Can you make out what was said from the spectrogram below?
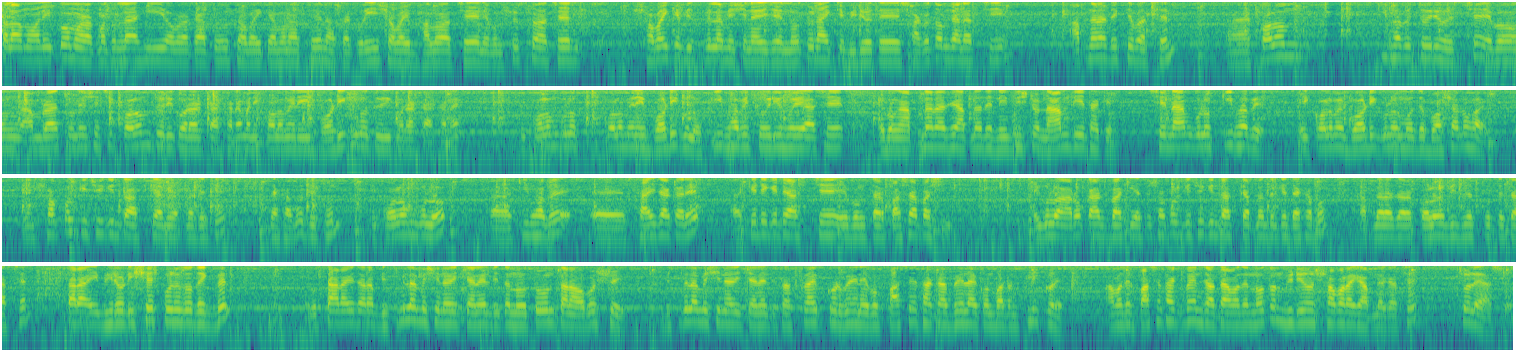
আসসালামু আলাইকুম রহমতুল্লাহি ওবরাকাতু সবাই কেমন আছেন? আশা করি সবাই ভালো আছেন এবং সুস্থ আছেন। সবাইকে বিসমিল্লা মেশিনারিজের নতুন একটি ভিডিওতে স্বাগতম জানাচ্ছি। আপনারা দেখতে পাচ্ছেন কলম কীভাবে তৈরি হচ্ছে এবং আমরা চলে এসেছি কলম তৈরি করার কারখানা মানে কলমের এই বডিগুলো তৈরি করার কারখানায়। তো কলমগুলো, কলমের এই বডিগুলো কীভাবে তৈরি হয়ে আসে এবং আপনারা যে আপনাদের নির্দিষ্ট নাম দিয়ে থাকেন, সে নামগুলো কীভাবে এই কলমের বডিগুলোর মধ্যে বসানো হয় এবং সকল কিছুই কিন্তু আজকে আমি আপনাদেরকে দেখাবো। দেখুন, এই কলমগুলো কীভাবে সাইজ আকারে কেটে কেটে আসছে এবং তার পাশাপাশি এগুলো আরও কাজ বাকি আছে। সকল কিছু কিন্তু আজকে আপনাদেরকে দেখাবো। আপনারা যারা কলমে বিজনেস করতে চাচ্ছেন, তারা এই ভিডিওটি শেষ পর্যন্ত দেখবেন। এবং তার আগে যারা বিসমিলা মেশিনারি চ্যানেলটিতে নতুন, তারা অবশ্যই বিসমিলা মেশিনারি চ্যানেলটি সাবস্ক্রাইব করবেন এবং পাশে থাকা বেল আইকন বাটন ক্লিক করে আমাদের পাশে থাকবেন যাতে আমাদের নতুন ভিডিও সবার আগে আপনার কাছে চলে আসে।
